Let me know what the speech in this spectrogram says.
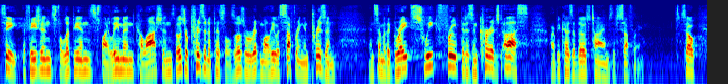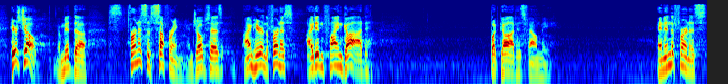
See, Ephesians, Philippians, Philemon, Colossians, those are prison epistles. Those were written while he was suffering in prison. And some of the great sweet fruit that has encouraged us are because of those times of suffering. So here's Job amid the furnace of suffering. And Job says, I'm here in the furnace. I didn't find God, but God has found me. And in the furnace,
